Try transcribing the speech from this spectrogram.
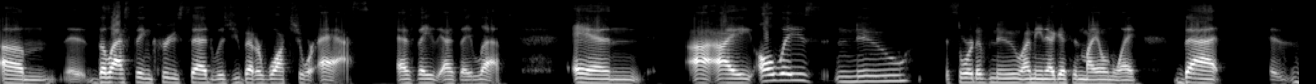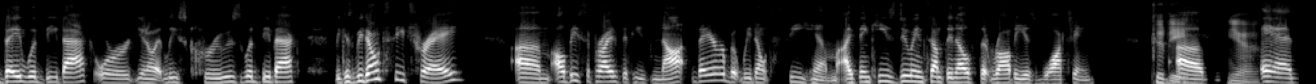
Um, the last thing Cruz said was, "You better watch your ass." As they as they left, and I, I always knew, sort of knew. I mean, I guess in my own way, that they would be back, or you know, at least Cruz would be back, because we don't see Trey. Um, I'll be surprised if he's not there, but we don't see him. I think he's doing something else that Robbie is watching. Could be. Um, yeah. and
